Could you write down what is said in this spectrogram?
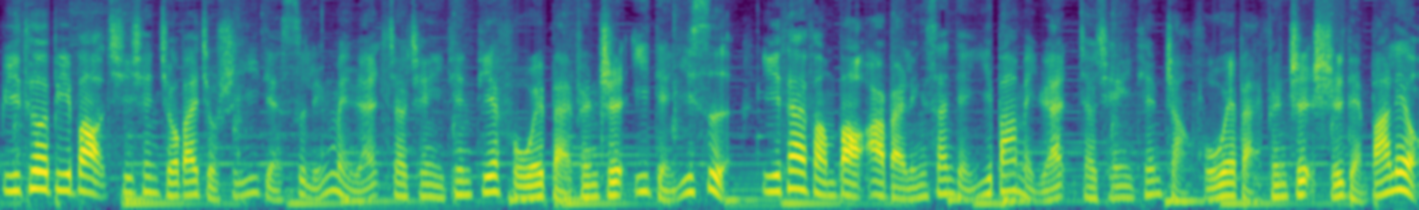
比特币报七千九百九十一点四零美元，较前一天跌幅为百分之一点一四。以太坊报二百零三点一八美元，较前一天涨幅为百分之十点八六。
